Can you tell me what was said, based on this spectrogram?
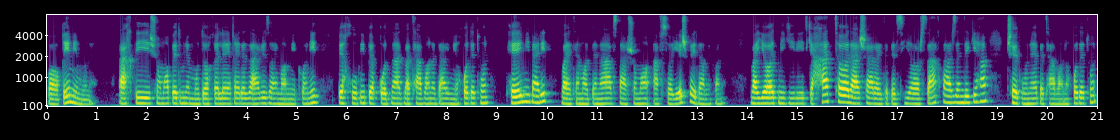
باقی میمونه. وقتی شما بدون مداخله غیر ضروری زایمان می کنید به خوبی به قدرت و توان درونی خودتون پی می‌برید و اعتماد به نفس در شما افزایش پیدا می‌کنه و یاد می‌گیرید که حتی در شرایط بسیار سخت در زندگی هم چگونه به توان خودتون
